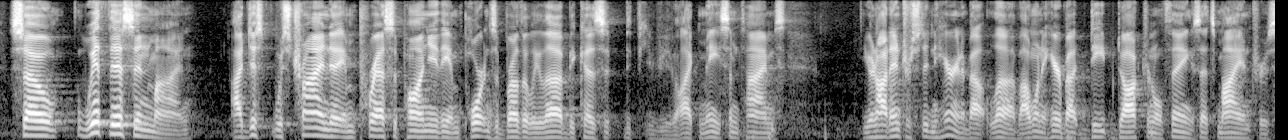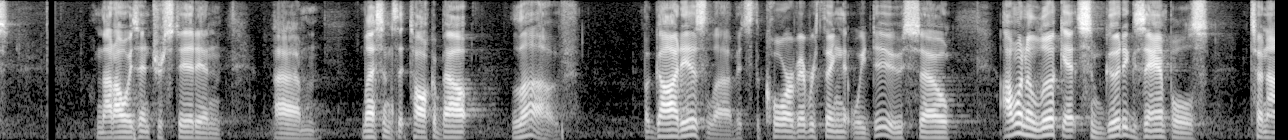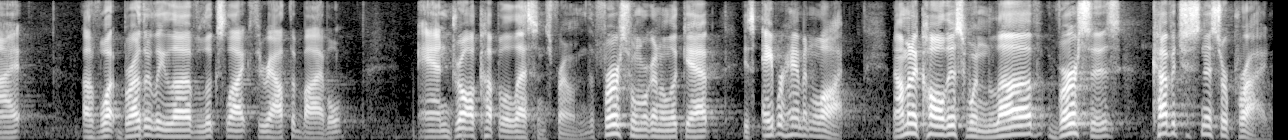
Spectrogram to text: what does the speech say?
So, with this in mind, I just was trying to impress upon you the importance of brotherly love because if you're like me, sometimes you're not interested in hearing about love. I want to hear about deep doctrinal things. That's my interest. I'm not always interested in um, lessons that talk about love, but God is love. It's the core of everything that we do. So I want to look at some good examples tonight of what brotherly love looks like throughout the Bible and draw a couple of lessons from. The first one we're going to look at is Abraham and Lot. Now I'm going to call this one love versus covetousness or pride.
